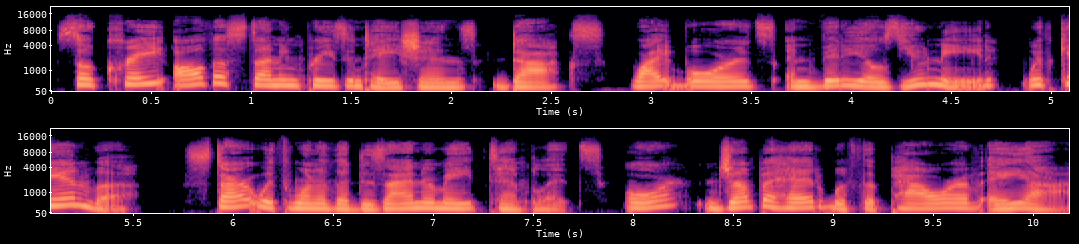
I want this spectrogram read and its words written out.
So create all the stunning presentations, docs, whiteboards, and videos you need with Canva. Start with one of the designer made templates or jump ahead with the power of AI.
